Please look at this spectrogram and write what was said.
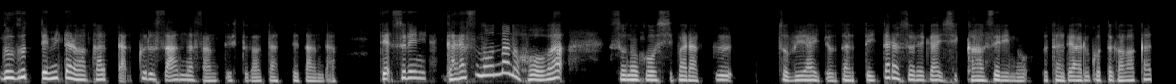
ググってみたらわかった。クルス・アンナさんって人が歌ってたんだ。で、それに、ガラスの女の方は、その後しばらくつぶやいて歌っていたら、それが石川せりの歌であることが分かっ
